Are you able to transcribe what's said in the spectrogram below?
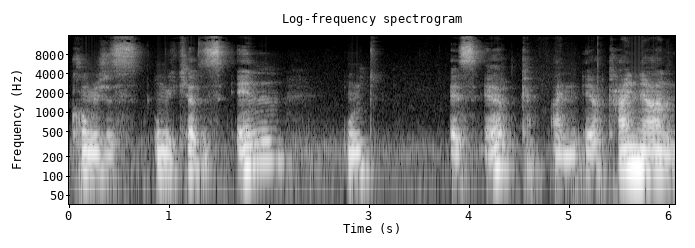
komisches umgekehrtes N und S, R, ein R, keine Ahnung.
